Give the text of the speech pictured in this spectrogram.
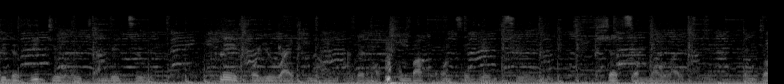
did a video which I'm going to play for you right now, and then I'll come back once again to shed some more light. Enjoy.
